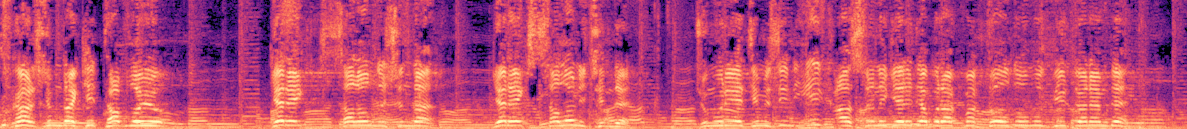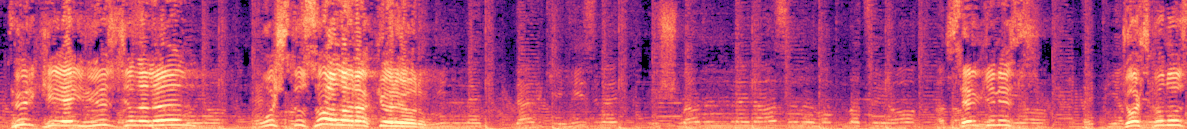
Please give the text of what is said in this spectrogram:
Şu karşımdaki tabloyu gerek salon dışında gerek salon içinde Cumhuriyetimizin ilk asrını geride bırakmakta olduğumuz bir dönemde Türkiye yüzyılının muştusu olarak görüyorum. Sevginiz, coşkunuz,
